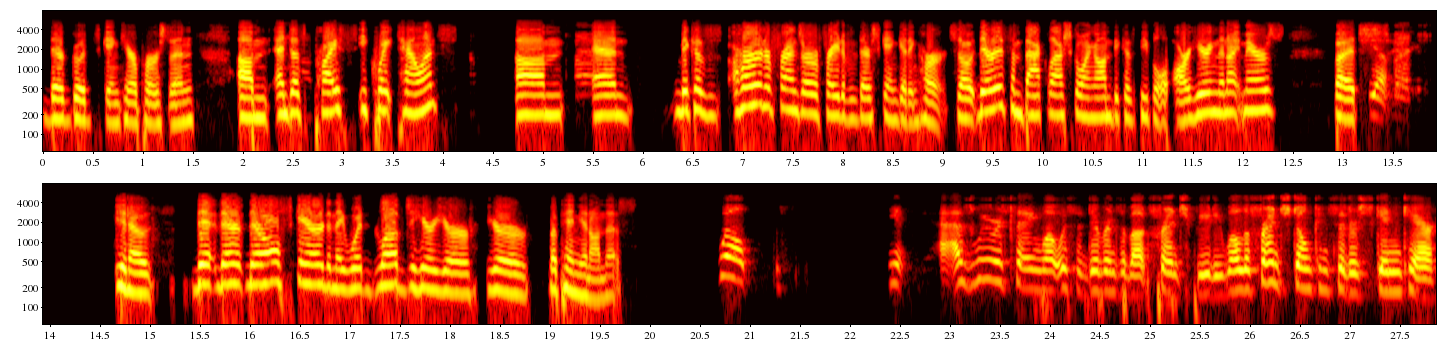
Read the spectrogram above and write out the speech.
their good skincare person. Um, and does price equate talent? Um, and because her and her friends are afraid of their skin getting hurt. So there is some backlash going on because people are hearing the nightmares, but yeah. you know they're they're they're all scared and they would love to hear your your opinion on this. Well, as we were saying, what was the difference about French beauty? Well, the French don't consider skincare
